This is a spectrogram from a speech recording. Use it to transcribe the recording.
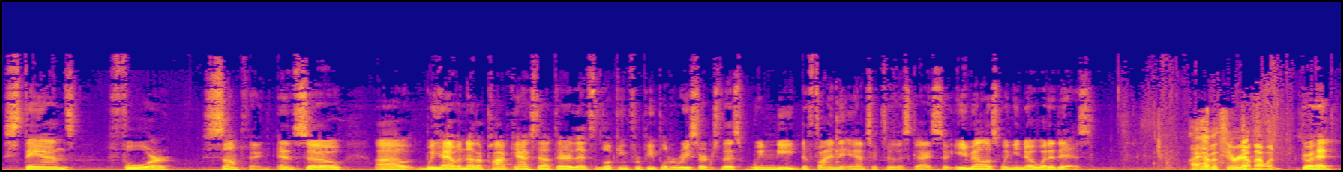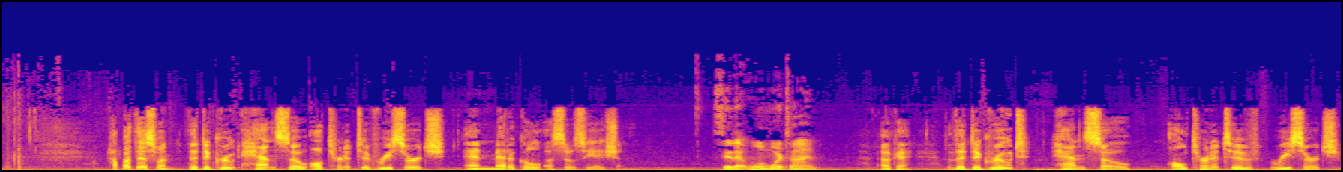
stands for something. And so uh, we have another podcast out there that's looking for people to research this. We need to find the answer to this, guys. So email us when you know what it is. I have a theory on that one. Go ahead. How about this one? The De Groot Hanso Alternative Research and Medical Association. Say that one more time. Okay. The De Groot Hanso Alternative Research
